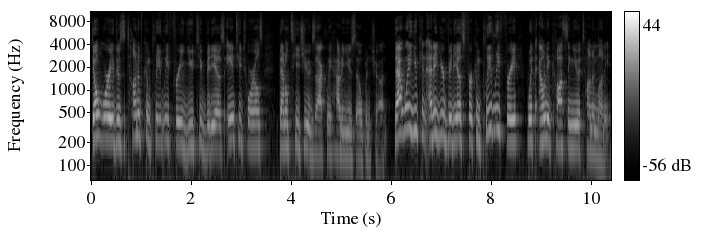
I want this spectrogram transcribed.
don't worry, there's a ton of completely free YouTube videos and tutorials that'll teach you exactly how to use OpenShot. That way you can edit your videos for completely free without it costing you a ton of money.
